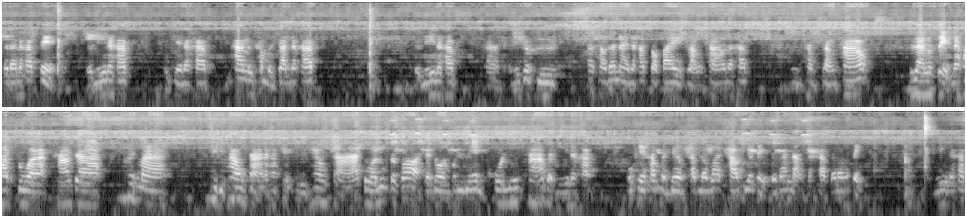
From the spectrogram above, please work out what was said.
จากนั้นะครับ เตะแบบนี้นะครับโอเคนะครับ ข้างหนึ่งทำเหมือนกันนะครับแบบนี้นะครับอ่าอันนี้ก็คือข้างเท้าด้านในนะครับ ต่อไปหลังเท้านะครับครับหลังเท้า เวลาเราเตะนะครับ ตัวเท้าจะขึ้นมา 45 องศานะครับเตะ45องศาตัวลูกตะก้อจะโดนบริเวณโคนนิ้วเท้าแบบนี้นะครับโอเคครับเหมือนเดิมครับเราวาดเท้าที่จะเตะไปด้านหลังนะครับ แล้วเราก็เตะแบบนี่นะครับ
